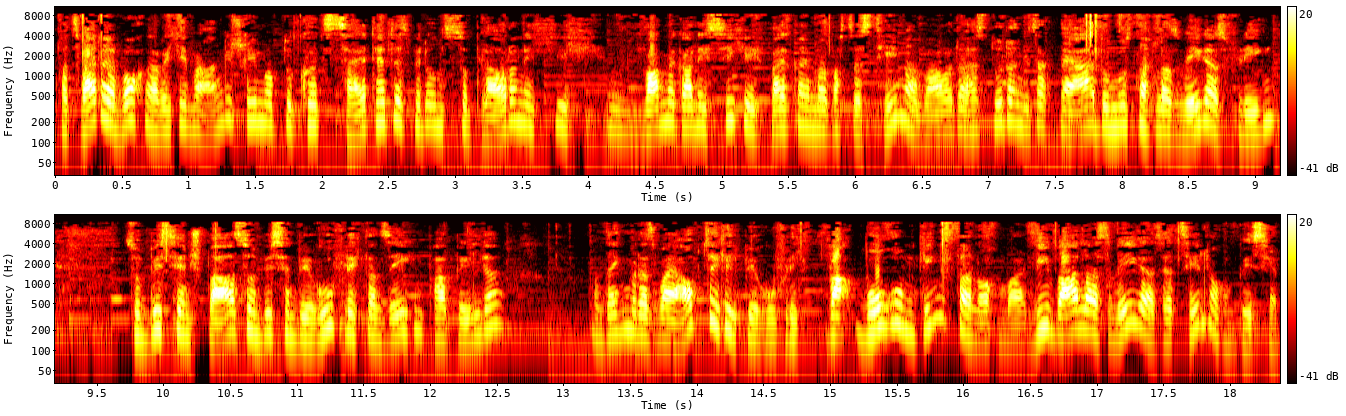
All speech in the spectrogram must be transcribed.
vor zwei, drei Wochen habe ich dich mal angeschrieben, ob du kurz Zeit hättest, mit uns zu plaudern. Ich, ich war mir gar nicht sicher, ich weiß gar nicht mehr, was das Thema war. Oder hast du dann gesagt, naja, du musst nach Las Vegas fliegen. So ein bisschen Spaß, so ein bisschen beruflich, dann sehe ich ein paar Bilder und denke mir, das war ja hauptsächlich beruflich. Worum ging's da nochmal? Wie war Las Vegas? Erzähl doch ein bisschen.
